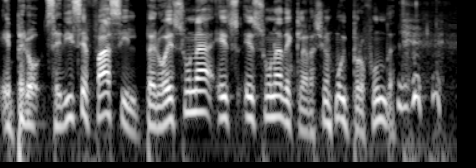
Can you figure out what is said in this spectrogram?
Eh, pero se dice fácil, pero es una, es, es una declaración muy profunda.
